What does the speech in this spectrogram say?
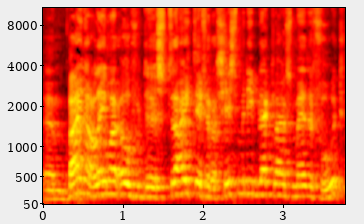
ehm, bijna alleen maar over de strijd tegen racisme die Black Lives Matter voert.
